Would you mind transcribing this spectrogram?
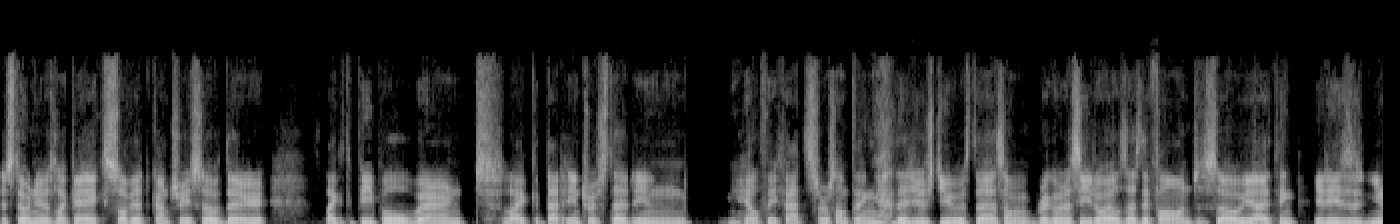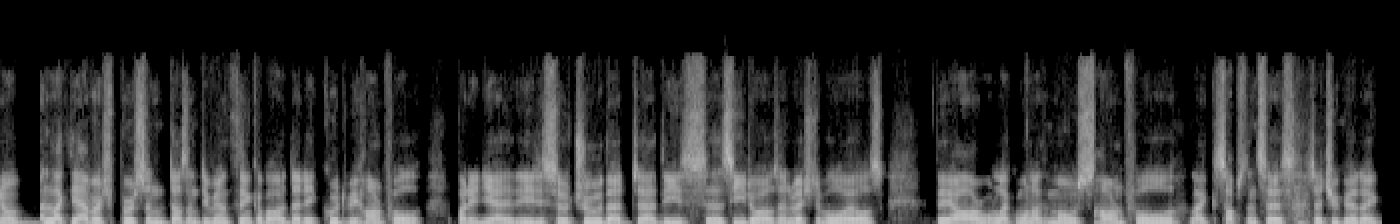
Estonia is like an ex-Soviet country, so they like the people weren't like that interested in healthy fats or something. they just used uh, some regular seed oils as they found. So yeah, I think it is you know like the average person doesn't even think about that it could be harmful. But it, yeah, it is so true that uh, these uh, seed oils and vegetable oils they are like one of the most harmful like substances that you could like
